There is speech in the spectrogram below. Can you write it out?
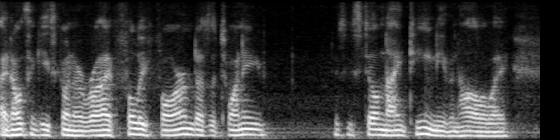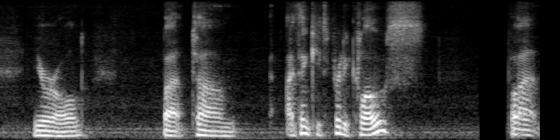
I don't think he's going to arrive fully formed as a 20. Is he still 19? Even Holloway, year old, but um, I think he's pretty close. But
